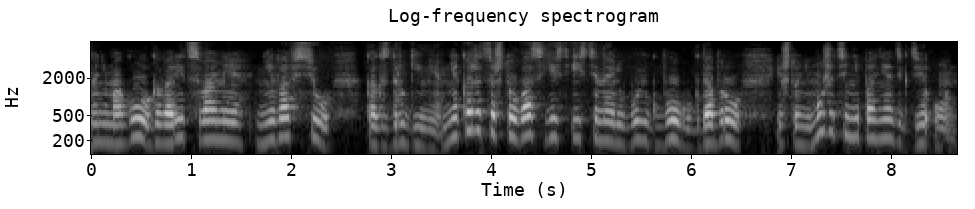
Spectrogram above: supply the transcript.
но не могу говорить с вами не вовсю, как с другими. Мне кажется, что у вас есть истинная любовь к Богу, к добру, и что не можете не понять, где Он.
